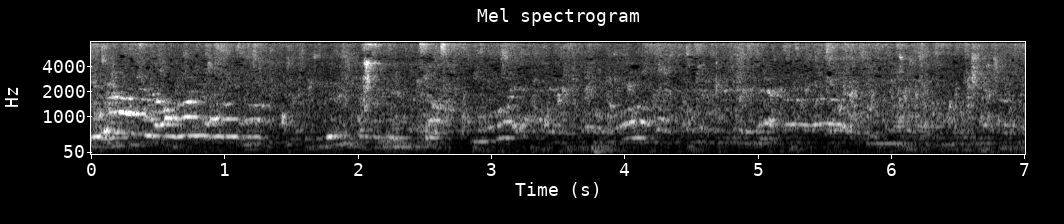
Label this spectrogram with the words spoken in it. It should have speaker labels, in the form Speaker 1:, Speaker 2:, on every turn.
Speaker 1: Yeah.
